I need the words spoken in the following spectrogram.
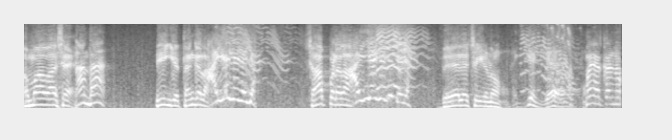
அமாவாசை நான் தான். நீங்க தங்கலாம். ஐயா சாப்பிடலாம். ஐயா வேலை செய்யணும். ஐயா கண்ணு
